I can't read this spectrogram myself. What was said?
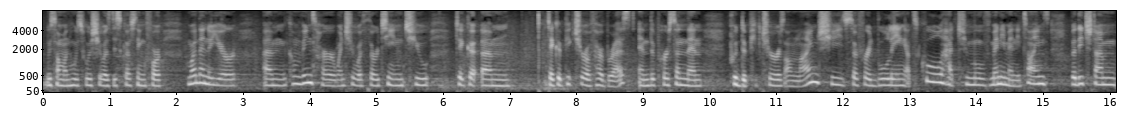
with someone who, who she was discussing for more than a year, um, convinced her when she was 13 to take a um, take a picture of her breast, and the person then put the pictures online. She suffered bullying at school, had to move many, many times, but each time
